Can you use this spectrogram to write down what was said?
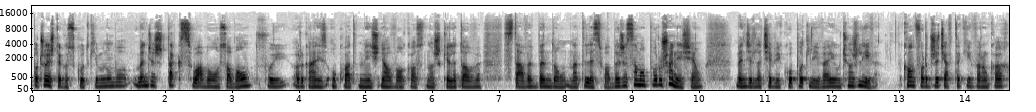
poczujesz tego skutki, no bo będziesz tak słabą osobą, twój organizm, układ mięśniowo-kostno-szkieletowy, stawy będą na tyle słabe, że samo poruszanie się będzie dla ciebie kłopotliwe i uciążliwe. Komfort życia w takich warunkach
